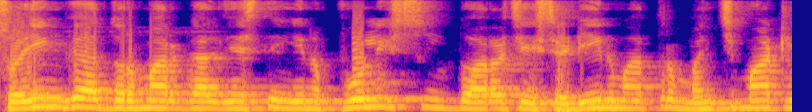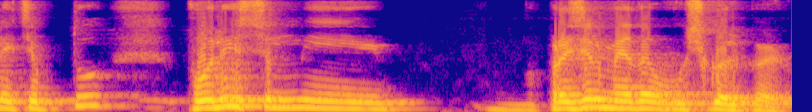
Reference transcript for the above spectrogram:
స్వయంగా దుర్మార్గాలు చేస్తే ఈయన పోలీసుల ద్వారా చేశాడు. ఈయన మాత్రం మంచి మాటలే చెప్తూ పోలీసుల్ని ప్రజల మీద ఉసిగొలిపాడు.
